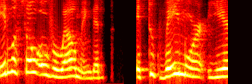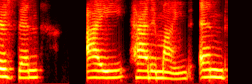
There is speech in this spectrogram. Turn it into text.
It was so overwhelming that it took way more years than i had in mind. And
